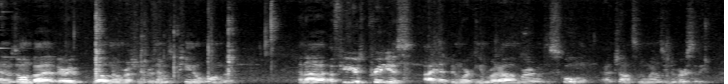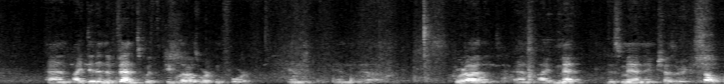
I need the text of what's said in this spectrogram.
and it was owned by a very well-known restaurateur. His name was Pino Luongo. And uh, a few years previous, I had been working in Rhode Island where I went to school at Johnson and Wales University. And I did an event with the people that I was working for in, in uh, Rhode Island. And I met this man named Cesare Casella,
